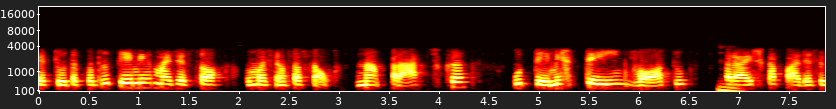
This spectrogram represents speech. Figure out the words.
é toda contra o Temer, mas é só uma sensação. Na prática, o Temer tem voto hum. para escapar dessa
